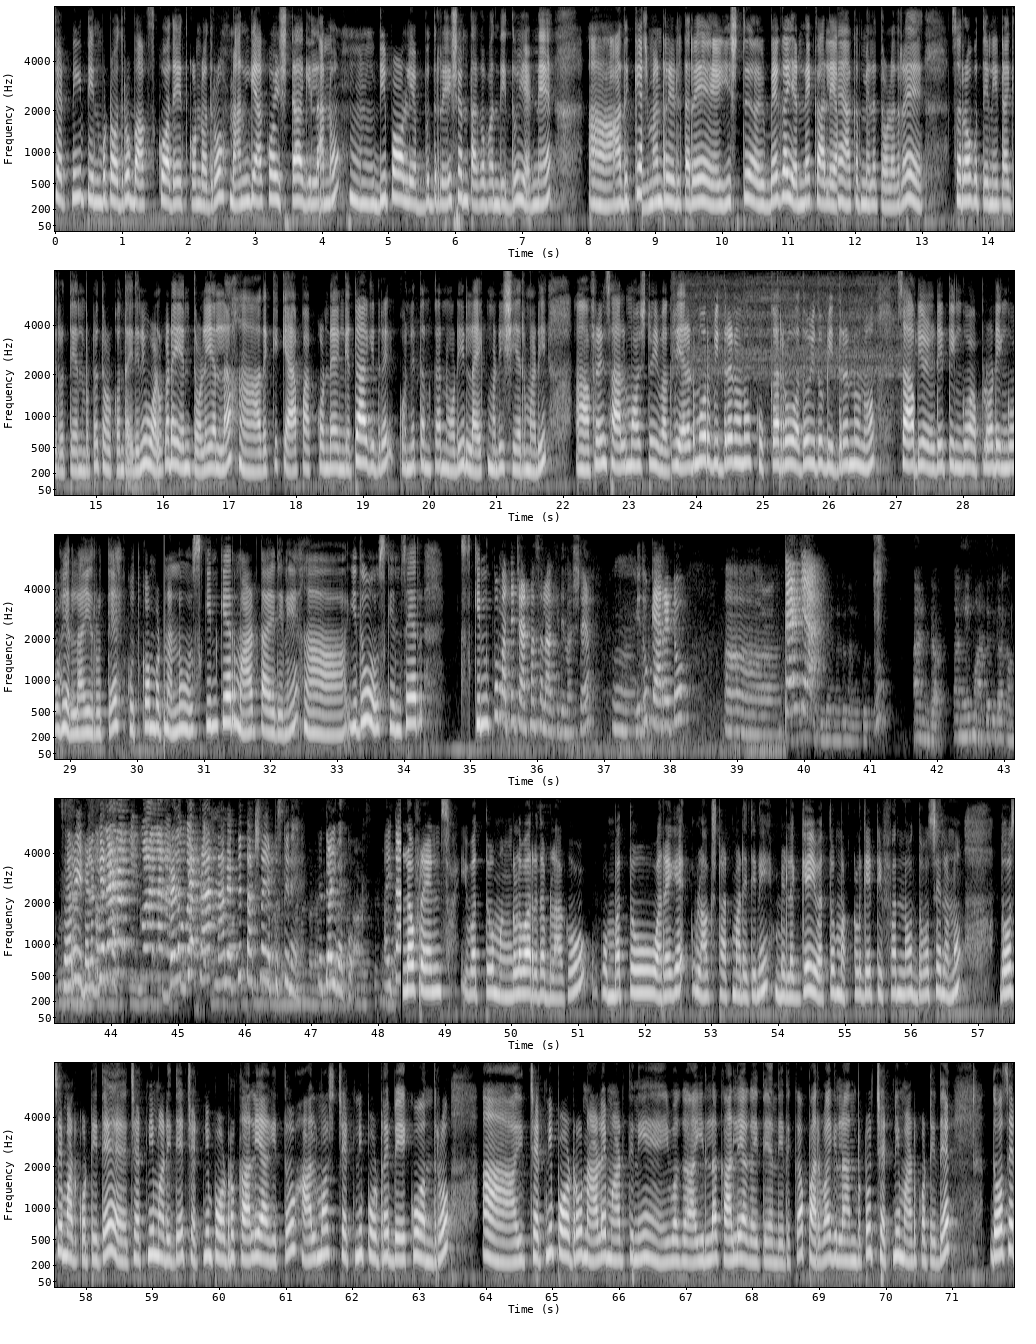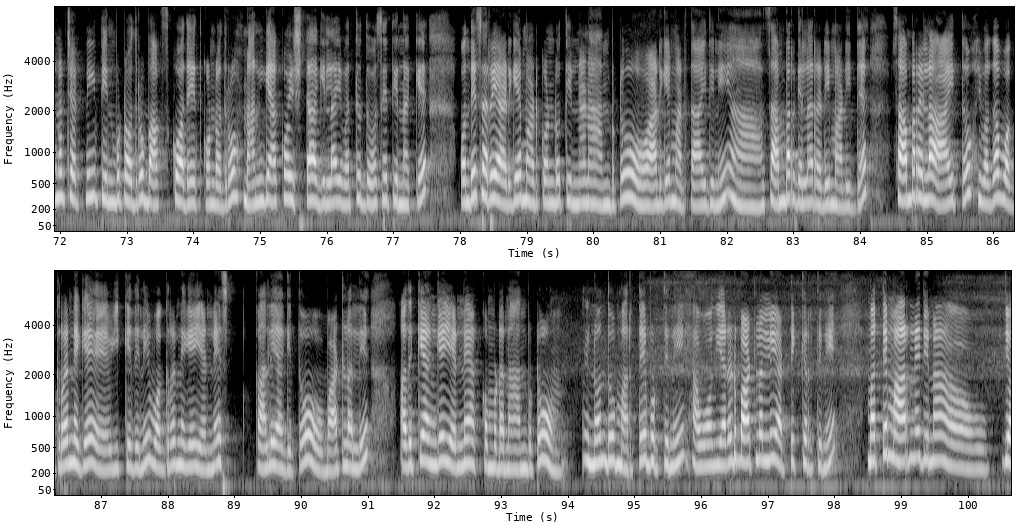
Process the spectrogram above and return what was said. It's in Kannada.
ಚಟ್ನಿ ತಿಂದ್ಬಿಟ್ಟು ಹೋದ್ರು ಬಾಕ್ಸ್ಗೂ ಅದೇ ಎತ್ಕೊಂಡೋದ್ರು. ನನಗೆ ಯಾಕೋ ಇಷ್ಟ ಆಗಿಲ್ಲ. ನಾನು ದೀಪಾವಳಿ ಹಬ್ಬದ ರೇಷನ್ ತಗೊಬಂದಿದ್ದು ಎಣ್ಣೆ. ಅದಕ್ಕೆ ಯಜಮಾನ್ರು ಹೇಳ್ತಾರೆ, ಇಷ್ಟು ಬೇಗ ಎಣ್ಣೆ ಖಾಲಿ ಹಾಕಿದ್ಮೇಲೆ ತೊಳೆದ್ರೆ ಸರೋಗುತ್ತೆ ನೀಟಾಗಿರುತ್ತೆ ಅಂದ್ಬಿಟ್ಟು ತೊಳ್ಕೊತಾ ಇದ್ದೀನಿ. ಒಳಗಡೆ ಏನು ತೊಳೆಯಲ್ಲ ಅದಕ್ಕೆ ಕ್ಯಾಪ್ ಹಾಕ್ಕೊಂಡೆ ಹಂಗೆ. ಆಗಿದ್ರೆ ಕೊನೆ ತನಕ ನೋಡಿ ಲೈಕ್ ಮಾಡಿ ಶೇರ್ ಮಾಡಿ. ಫ್ರೆಂಡ್ಸ್ ಆಲ್ಮೋಸ್ಟ್ ಇವಾಗ ಎರಡು ಮೂರು ಬಿದ್ರೇನು ಕುಕ್ಕರು ಅದು ಇದು ಬಿದ್ರೇನು ಸಾಡಿಯೋ ಎಡಿಟಿಂಗು ಅಪ್ಲೋಡಿಂಗು ಎಲ್ಲ ಇರುತ್ತೆ. ಕುತ್ಕೊಂಡ್ಬಿಟ್ಟು ನಾನು ಸ್ಕಿನ್ ಕೇರ್ ಮಾಡ್ತಾ ಇದ್ದೀನಿ. ಇದು ಸ್ಕಿನ್ ಸೇರ್ ಸ್ಕಿನ್ ಮತ್ತು ಚಾಟ್ ಮಸಾಲ ಹಾಕಿದ್ದೀನಿ ಅಷ್ಟೇ. ಇದು ಕ್ಯಾರೆಟು ಇದೆ ಅನ್ನೋದು ಅಂಡ್ ನಾನು ಹೇಗೆ ಮಾತಾಡಿದ ಕಂಪ್ಯೂಟರ್ ಸರಿ ಬೆಳಗ್ಗೆ ಬೆಳಗ್ಗೆ ನಾನು ಎದ್ದಿದ ತಕ್ಷಣ ಎಬ್ಬಿಸ್ತೀನಿ. ಎದ್ದೇಳಬೇಕು. ಆಯ್ತಾ? ಹಲೋ ಫ್ರೆಂಡ್ಸ್ ಇವತ್ತು ಮಂಗಳವಾರದ ಬ್ಲಾಗು. ಒಂಬತ್ತುವರೆಗೆ ಬ್ಲಾಗ್ ಸ್ಟಾರ್ಟ್ ಮಾಡಿದ್ದೀನಿ. ಬೆಳಗ್ಗೆ ಇವತ್ತು ಮಕ್ಕಳಿಗೆ ಟಿಫನ್ನು ನಾನು ದೋಸೆ ಮಾಡಿಕೊಟ್ಟಿದ್ದೆ. ಚಟ್ನಿ ಮಾಡಿದ್ದೆ. ಚಟ್ನಿ ಪೌಡ್ರು ಖಾಲಿ ಆಗಿತ್ತು. ಆಲ್ಮೋಸ್ಟ್ ಚಟ್ನಿ ಪೌಡ್ರೇ ಬೇಕು ಅಂದರು. ಈ ಚಟ್ನಿ ಪೌಡ್ರು ನಾಳೆ ಮಾಡ್ತೀನಿ. ಇವಾಗ ಇಲ್ಲ ಖಾಲಿ ಆಗೈತೆ ಅಂದಿದ್ದಕ್ಕೆ. ಪರವಾಗಿಲ್ಲ ಅಂದ್ಬಿಟ್ಟು ಚಟ್ನಿ ಮಾಡಿಕೊಟ್ಟಿದ್ದೆ. ದೋಸೆನೂ ಚಟ್ನಿ ತಿಂದ್ಬಿಟ್ಟು ಹೋದ್ರು, ಬಾಕ್ಸ್ಗೂ ಅದೇ ಎತ್ಕೊಂಡೋದ್ರು ನನಗೆ ಯಾಕೋ ಇಷ್ಟ ಆಗಿಲ್ಲ ಇವತ್ತು ದೋಸೆ ತಿನ್ನೋಕ್ಕೆ. ಒಂದೇ ಸಾರಿ ಅಡುಗೆ ಮಾಡಿಕೊಂಡು ತಿನ್ನೋಣ ಅಂದ್ಬಿಟ್ಟು ಅಡುಗೆ ಮಾಡ್ತಾ ಇದ್ದೀನಿ. ಸಾಂಬಾರಿಗೆಲ್ಲ ರೆಡಿ ಮಾಡಿದ್ದೆ. ಸಾಂಬಾರೆಲ್ಲ ಆಯಿತು. ಇವಾಗ ಒಗ್ಗರಣೆಗೆ ಇಕ್ಕಿದ್ದೀನಿ. ಒಗ್ಗರಣೆಗೆ ಎಣ್ಣೆ ಖಾಲಿಯಾಗಿತ್ತು ಬಾಟ್ಲಲ್ಲಿ. ಅದಕ್ಕೆ ಹಂಗೆ ಎಣ್ಣೆ ಹಾಕ್ಕೊಂಬಿಡೋಣ ಅಂದ್ಬಿಟ್ಟು ಇನ್ನೊಂದು ಮರ್ತೇ ಬಿಡ್ತೀನಿ. ಅವು ಎರಡು ಬಾಟ್ಲಲ್ಲಿ ಅಟ್ಟಿಕ್ಕಿರ್ತೀನಿ. ಮತ್ತು ಮಾರನೇ ದಿನ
